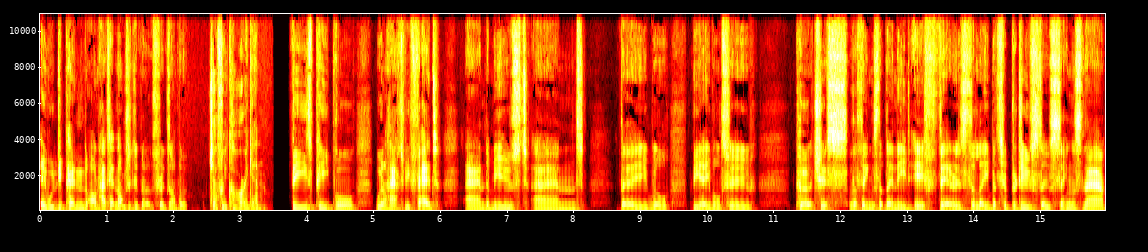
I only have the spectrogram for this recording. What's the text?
It would depend on how technology develops, for example. Geoffrey Carr again. These people will have to be fed and amused, and they will be able to purchase the things that they need if there is the labour to produce those things. Now,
